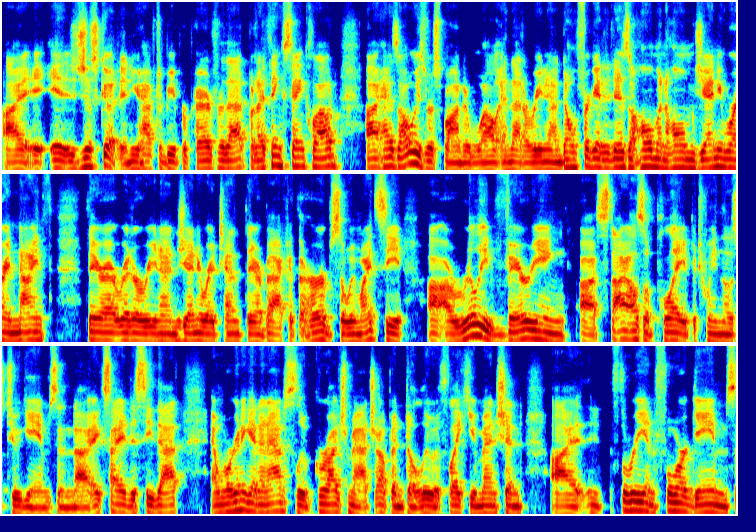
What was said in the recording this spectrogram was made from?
uh, is just good, and you have to be prepared for that. But I think St. Cloud uh, has always responded well in that arena. And don't forget, it is a home and home. January 9th, they are at Ridder Arena, and January 10th, they are back at the Herb. So we might see uh, a really varying uh, styles of play between those two games, and uh, excited to see that. And we're going to get an absolute grudge match up in Duluth, like you mentioned, uh, three and four games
